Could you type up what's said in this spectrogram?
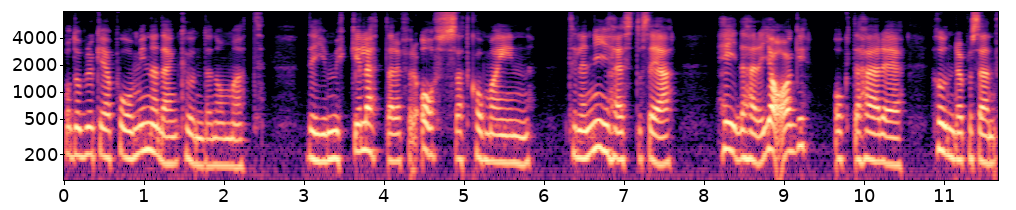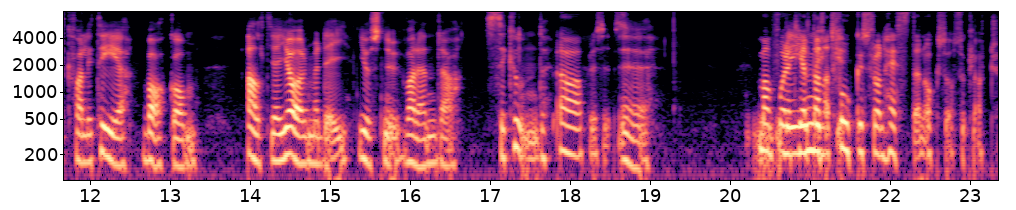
Och då brukar jag påminna den kunden om att det är ju mycket lättare för oss att komma in till en ny häst och säga Hej, det här är jag och det här är 100% kvalitet bakom allt jag gör med dig just nu, varenda sekund. ja, precis. Eh, Man får ett helt annat mycket- fokus från hästen också såklart.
